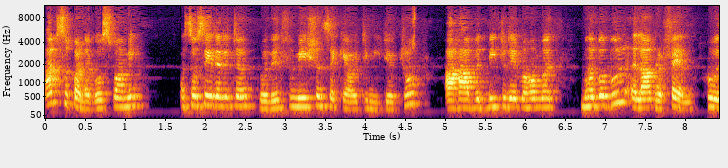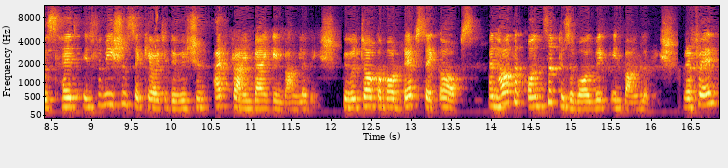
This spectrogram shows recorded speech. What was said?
I'm Suparna Goswami, Associate Editor with Information Security Media Group. I have with me today Mohammed Mahbubul Alam Rafael, who is Head Information Security Division at Prime Bank in Bangladesh. We will talk about DevSecOps and how the concept is evolving in Bangladesh. Rafael,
